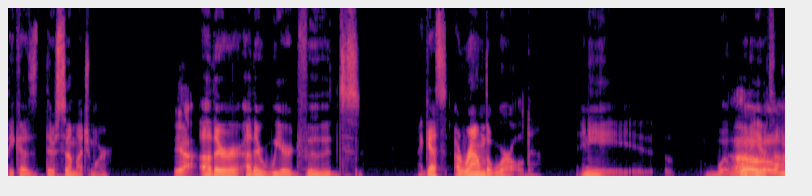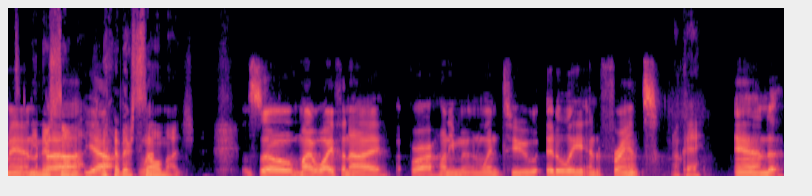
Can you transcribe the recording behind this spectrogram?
because there's so much more. Yeah. Other other weird foods. I guess around the world. Any? What, what are your Oh, thoughts? I man. mean, there's so Uh, much. yeah. there's so When- much. So my wife and I, for our honeymoon, went to Italy and France, Okay. and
